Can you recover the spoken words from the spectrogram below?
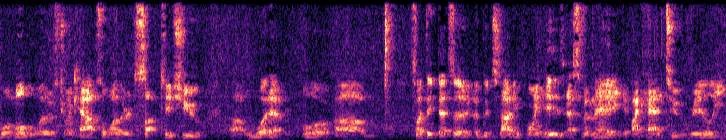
more mobile, whether it's joint capsule, whether it's soft tissue, uh, whatever. Or um, so I think that's a, a good starting point. Is SFMA? If I had to really,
